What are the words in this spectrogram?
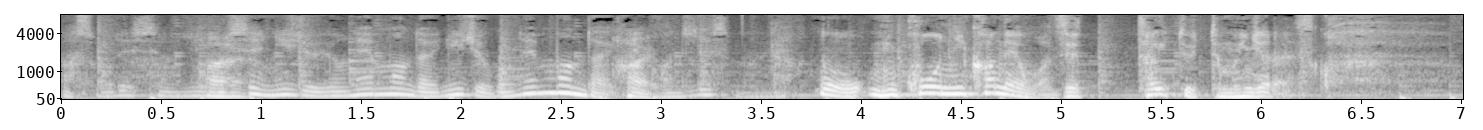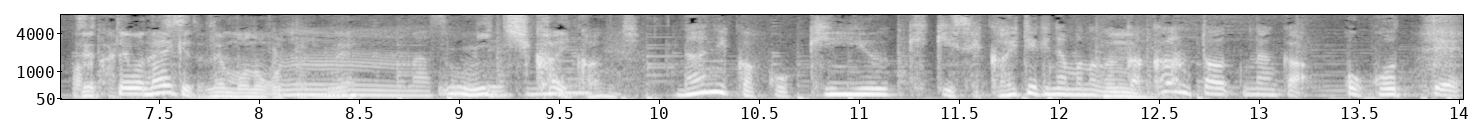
まあ、そうですよね、はい、2024年問題25年問題っていう感じですもんね、はい、もう向こう2か年は絶対と言ってもいいんじゃないですか。絶対はないけどね物事にね,、まあ、ね。に近い感じ。何かこう金融危機世界的なものがガクンとなんか起こって、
